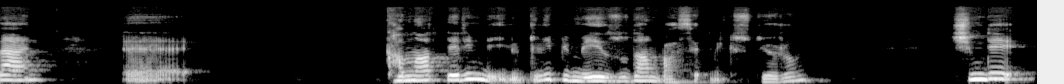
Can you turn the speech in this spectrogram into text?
ben, eee, kanaatlerimle ilgili bir mevzudan bahsetmek istiyorum. Şimdi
